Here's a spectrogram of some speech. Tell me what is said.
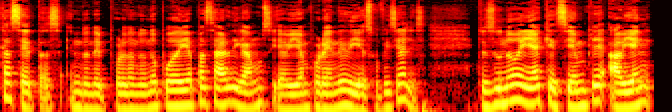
casetas en donde, por donde uno podía pasar, digamos, y habían por ende 10 oficiales. Entonces uno veía que siempre habían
